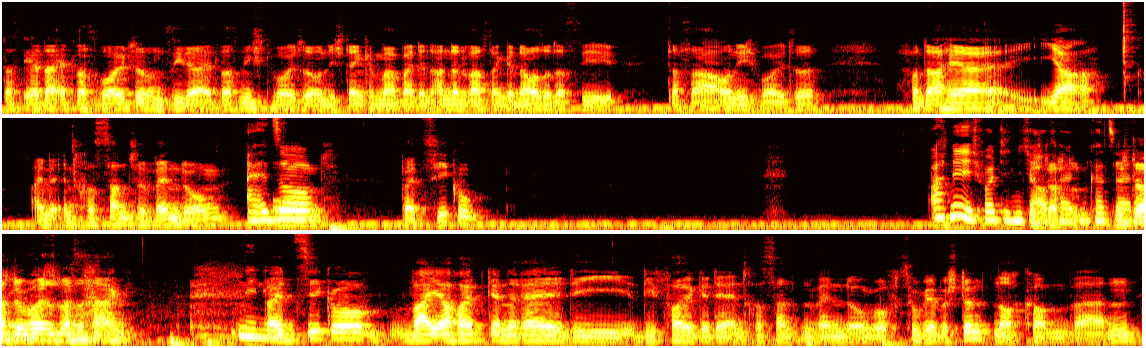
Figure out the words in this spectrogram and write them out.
dass er da etwas wollte und sie da etwas nicht wollte. Und ich denke mal, bei den anderen war es dann genauso, dass sie das auch nicht wollte. Von daher, ja, eine interessante Wendung. Also- Und bei Zico, ach nee, ich wollte dich nicht ich aufhalten. dachte, Kannst ich dachte, du wolltest was sagen. nee, nee. Bei Zico war ja heute generell die, die Folge der interessanten Wendung, wozu wir bestimmt noch kommen werden.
